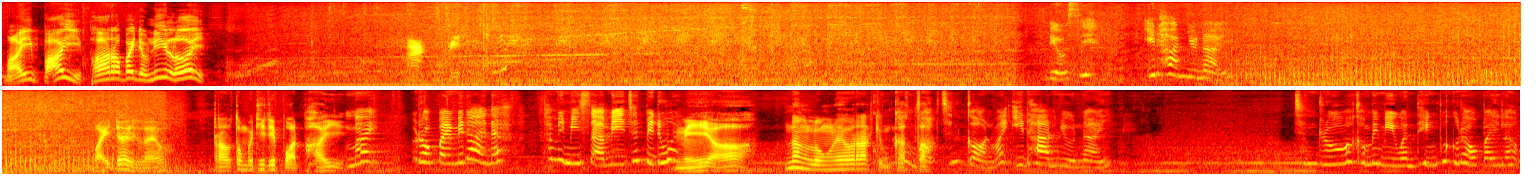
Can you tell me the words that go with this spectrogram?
ไปไปพาเราไปเดี๋ยวนี้เลยอะปิดเดี๋ยวสิ อีธานอยู่ไหน ไปได้แล้ว เราต้องไปที่ที่ปลอดภัย ไม่ เราไปไม่ได้นะ ถ้าไม่มีสามีฉันไปด้วย มีอะ นั่งลงแล้วรัดเข็มขัดบซะอกฉันก่อนว่าอีธานอยู่ไหน ฉันรู้ว่าเขาไม่มีวันทิ้งพวกเราไปหรอก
